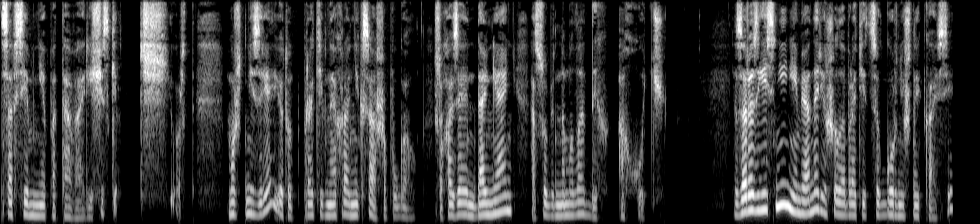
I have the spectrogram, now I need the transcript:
совсем не по-товарищески. Черт! Может, не зря ее тот противный охранник Саша пугал, что хозяин да нянь, особенно молодых, охоч. За разъяснениями она решила обратиться к горничной кассе,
